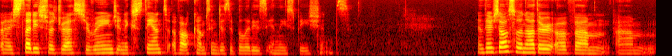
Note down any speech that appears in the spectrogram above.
uh, studies to address the range and extent of outcomes and disabilities in these patients. And there's also another of um, um,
